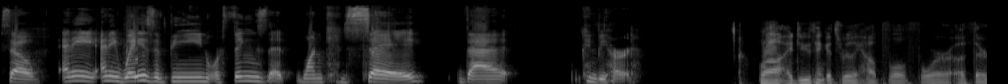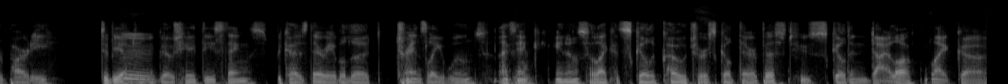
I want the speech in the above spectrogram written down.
So any any ways of being or things that one can say that can be heard? Well i do think it's really helpful for a third party to be able mm. to negotiate these things because they're able to translate wounds i think you know so like a skilled coach or a skilled therapist who's skilled in dialogue like uh,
